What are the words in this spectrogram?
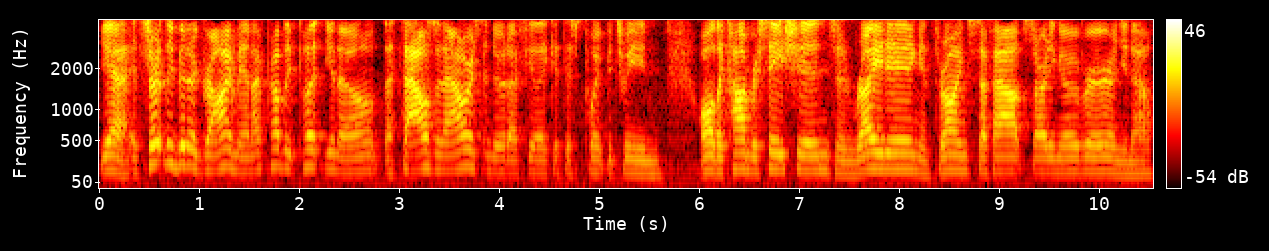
yeah, it's certainly been a grind, man. I've probably put, you know, a thousand hours into it, I feel like, at this point, between all the conversations and writing and throwing stuff out, starting over, and, you know.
